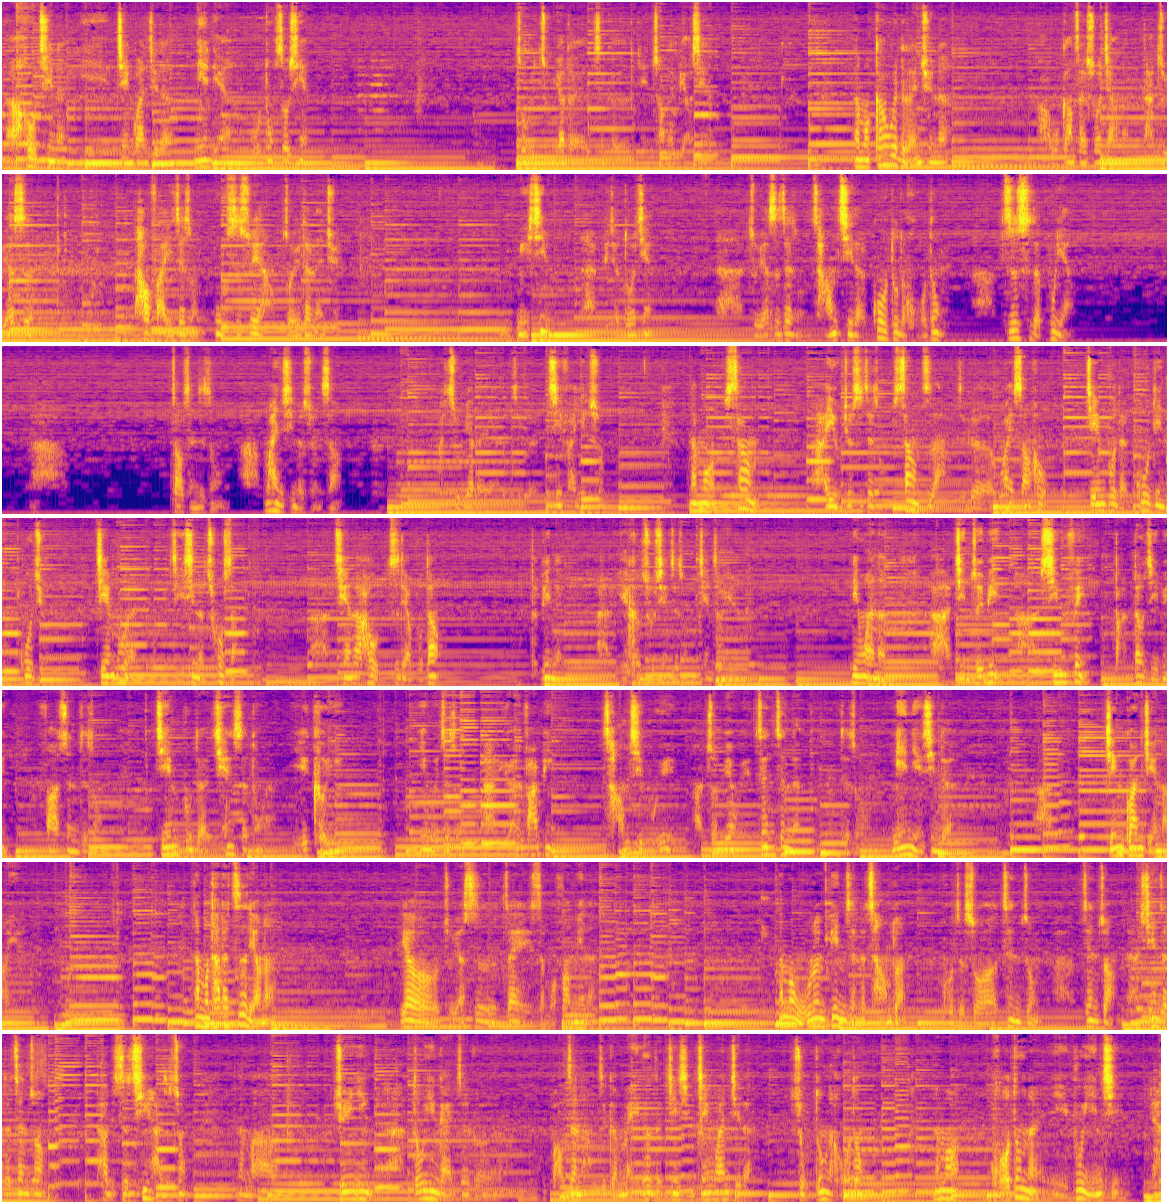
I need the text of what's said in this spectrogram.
而后期呢，以肩关节的粘连、活动受限作为主要的这个临床的表现。那么高危的人群呢，啊，我刚才所讲的，它主要是好发于这种五十岁啊左右的人群，女性啊比较多见。主要是这种长期的过度的活动啊，姿势的不良啊，造成这种啊慢性的损伤为主要的这个激发因素。那么上还有就是这种上肢啊这个外伤后肩部的固定过久，肩部的急性的挫伤啊，牵拉后治疗不当的病人啊，也可出现这种肩周炎。另外呢，啊，颈椎病啊，心肺、胆道疾病发生这种肩部的牵涉痛啊，也可以因为这种啊原发病长期不愈啊，转变为真正的这种粘连性的啊肩关节囊炎。那么它的治疗呢，要主要是在什么方面呢？那么无论病程的长短，或者说症状啊症状啊现在的症状到底是轻还是重，那么均应啊都应该这个保证了这个每日的进行肩关节的主动的活动，那么活动呢以不引起啊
